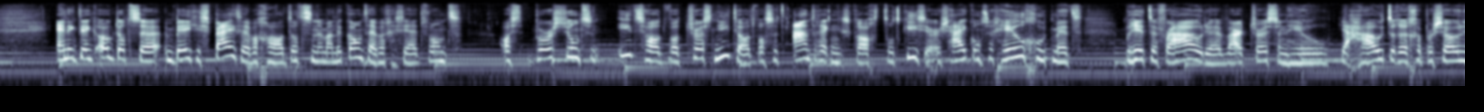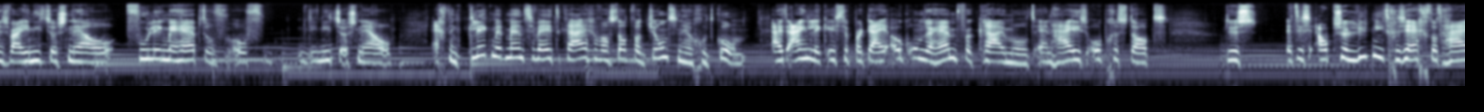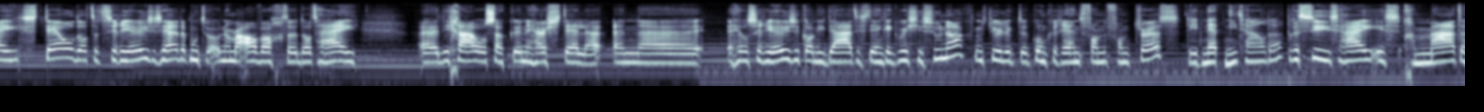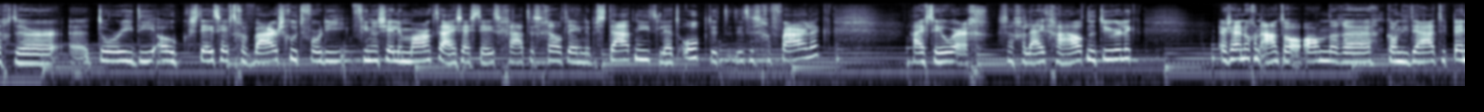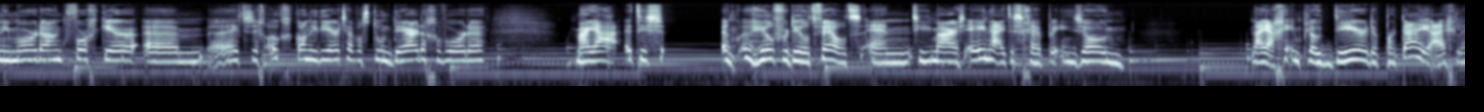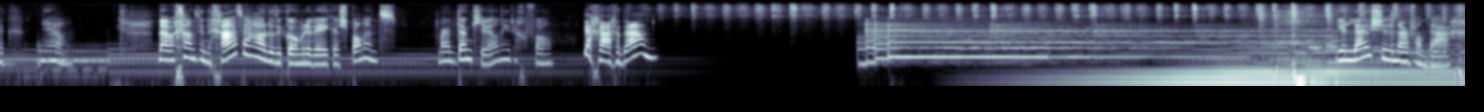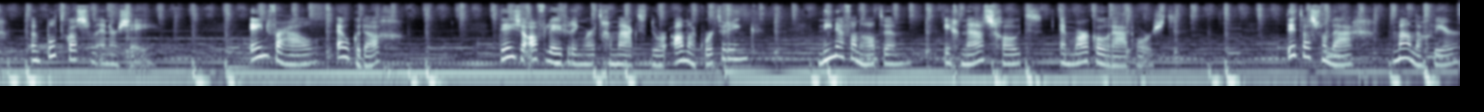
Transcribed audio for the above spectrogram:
En ik denk ook dat ze een beetje spijt hebben gehad dat ze hem aan de kant hebben gezet. Want als Boris Johnson iets had wat Truss niet had, was het aantrekkingskracht tot kiezers. Hij kon zich heel goed met Britten verhouden, waar Truss een heel ja, houterige persoon is, waar je niet zo snel voeling mee hebt of, of die niet zo snel echt een klik met mensen weet te krijgen, was dat wat Johnson heel goed kon. Uiteindelijk is de partij ook onder hem verkruimeld en hij is opgestapt. Dus het is absoluut niet gezegd dat hij, stel dat het serieus is, hè, dat moeten we ook nog maar afwachten, dat hij uh, die chaos zou kunnen herstellen. Een uh, heel serieuze kandidaat is denk ik Rishi Sunak, natuurlijk de concurrent van, van Truss. Die het net niet haalde. Precies, hij is gematigder uh, Tory die ook steeds heeft gewaarschuwd voor die financiële markten. Hij zei steeds gratis geld lenen bestaat niet, let op, dit, dit is gevaarlijk. Hij heeft heel erg zijn gelijk gehaald natuurlijk. Er zijn nog een aantal andere kandidaten. Penny Mordaunt, vorige keer um, heeft ze zich ook gekandideerd. Hij was toen derde geworden. Maar ja, het is een, een heel verdeeld veld. En zie maar eens eenheid te scheppen in zo'n nou ja, geïmplodeerde partij eigenlijk. Ja. Nou, we gaan het in de gaten houden de komende weken. Spannend. Maar dank je wel in ieder geval. Ja, graag gedaan. Je luisterde naar vandaag, een podcast van NRC. Eén verhaal, elke dag. Deze aflevering werd gemaakt door Anna Korterink, Nina van Hattem, Ignaat Schoot en Marco Raaphorst. Dit was vandaag, maandag weer.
